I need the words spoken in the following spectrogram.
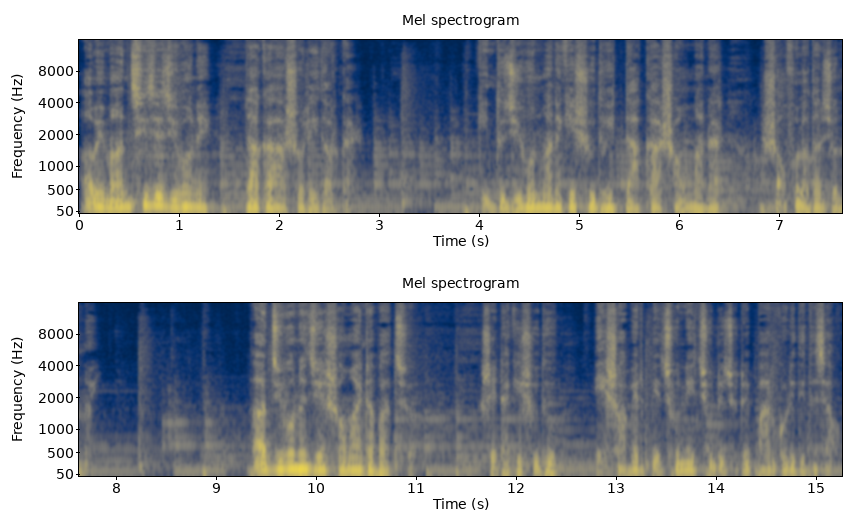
আমি মানছি যে জীবনে টাকা আসলেই দরকার। কিন্তু জীবন মানে কি শুধুই টাকা, সম্মান আর সফলতার জন্যই? আজ জীবনে যে সময়টা পাচ্ছ, সেটা কি শুধু এসবের পেছনেই ছুটে ছুটে পার করে দিতে চাও?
